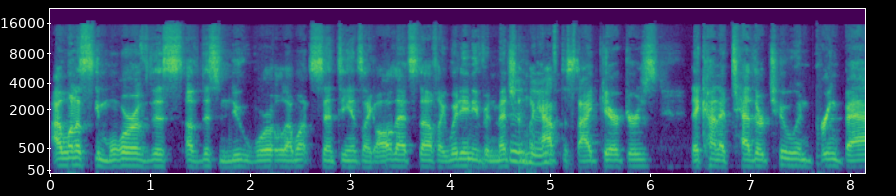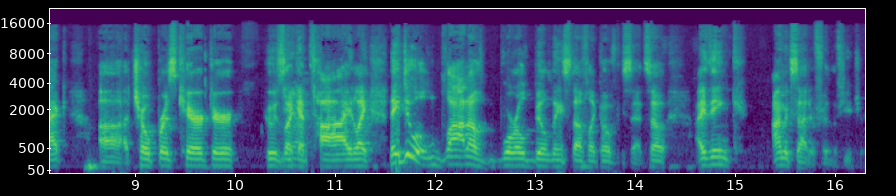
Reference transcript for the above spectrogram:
I want to see more of this of this new world. I want sentience like all that stuff. Like we didn't even mention like Mhm. half the side characters they kind of tether to and bring back uh chopra's character who's like Yeah. a tie like they do a lot of world building stuff like Kofi said. So i think i'm excited for the future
